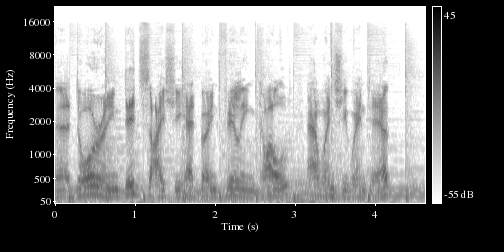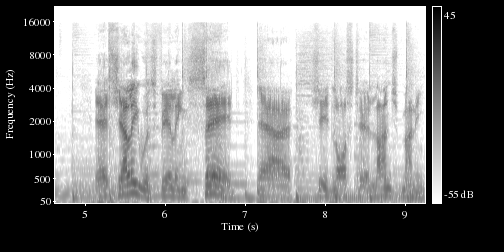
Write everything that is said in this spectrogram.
Uh, Doreen did say she had been feeling cold uh, when she went out. Shelley was feeling sad. She'd lost her lunch money.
